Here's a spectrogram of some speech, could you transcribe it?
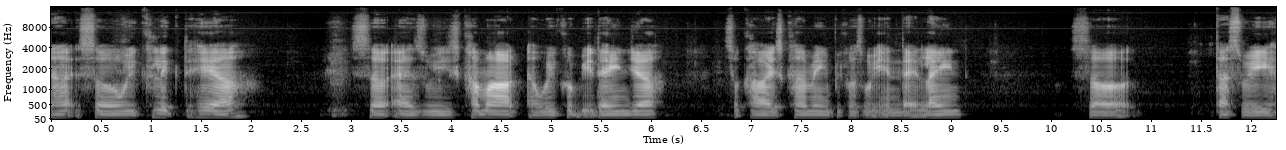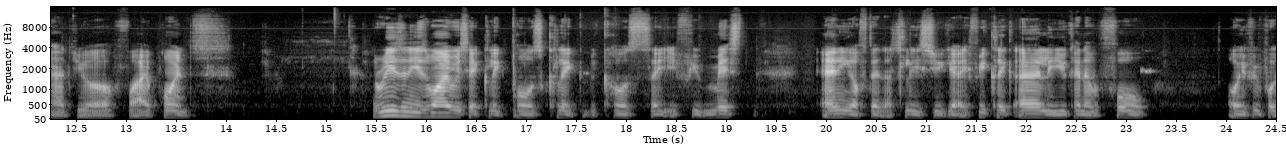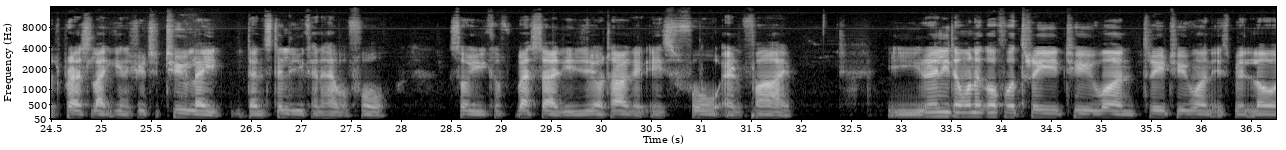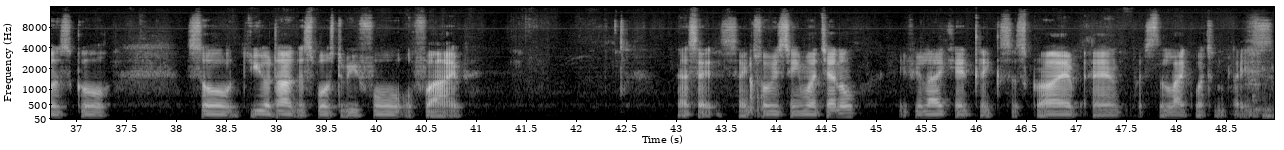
Alright, so we clicked here. So as we come out and we could be danger. So car is coming because we're in their lane. So that's where you had your five points. The reason is why we say click pause click because say if you missed any of them at least you get if you click early you can have a 4 or if you put press like if you're too late then still you can have a 4 so you can best side your target is 4 and 5 you really don't want to go for 3 2 1 3 2 1 is a bit lower score. So your target is supposed to be 4 or 5 that's it. Thanks for visiting my channel. If you like it click subscribe and press the like button please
